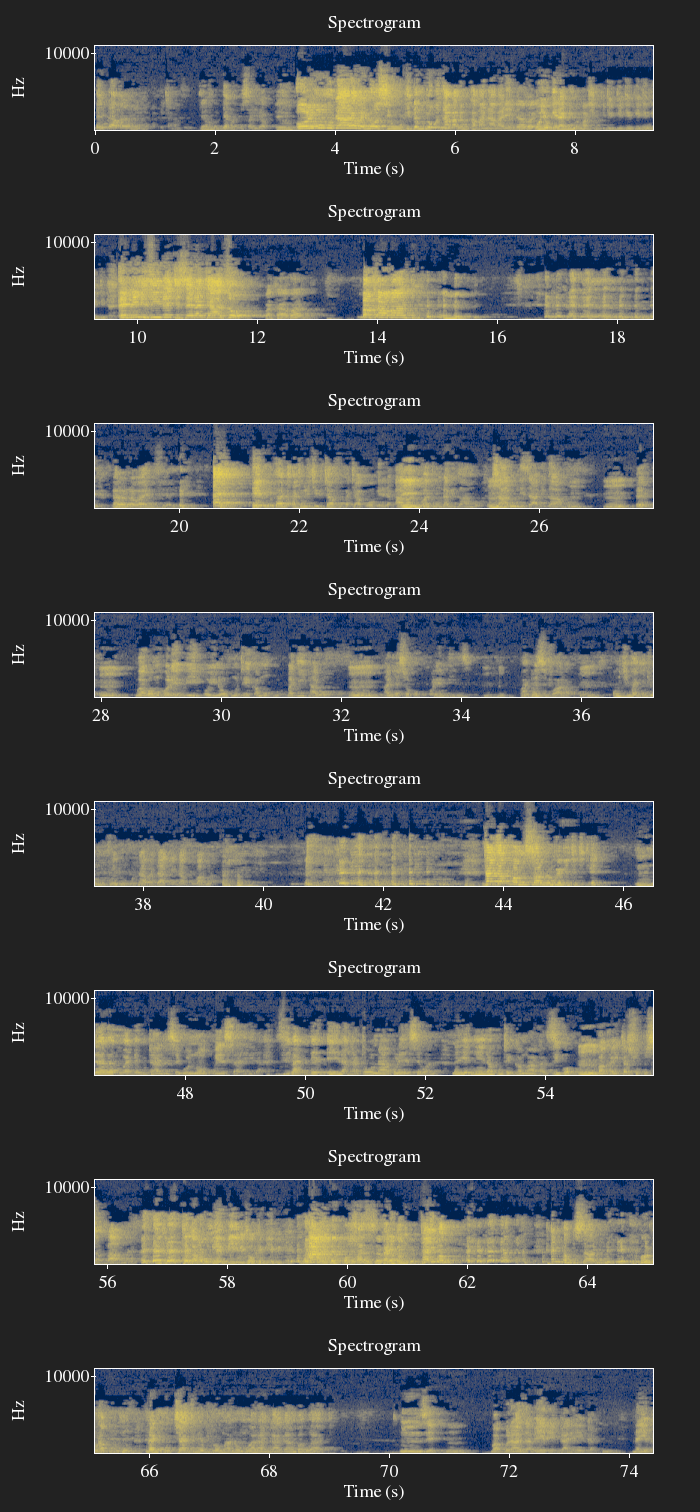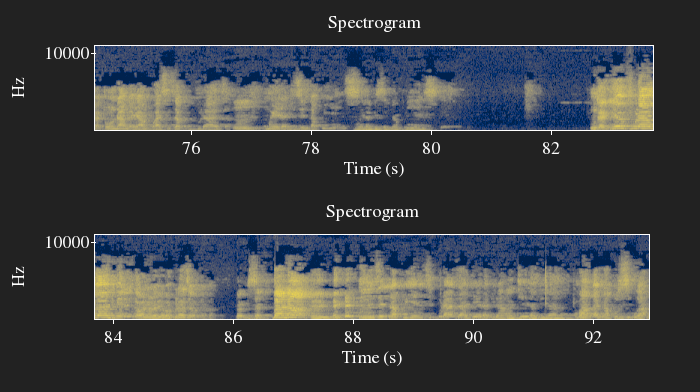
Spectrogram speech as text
kyogamba nakusalirako oli mu mudaala wenna osiwuukidde muli owezabange mukama anaabaleeta oyogera mashikitikitikitikiti ennimi zirina ekiseera kyazo. Baka abantu Ba Isirayiri. eno uganda kati buli kintu kyafuuka kyakwogerera abantu batunda bigambo Mm. saaluuni za bigambo Mm. Eh? Mm. bw'aba omukola enviiri olina okumuteekamu bagiyita looko Mm. ani yasooka okukola enviiri ze Mhm. wadde ozitwalawo Mm. okimanyi nti omutwe gwe gwonna abadde agenda kubabula tajja kuva mu saaluuni mugeri kikiti ndaba gubadde gutandise gwonna okwesalirira zibadde era katonda akuleese wano. Naye ŋŋenda kuteekamu akazigo Mm. bakayita sukusa bango tekakumya enviiri bitooke byebiko omumazi talibamu talibamu talibamu saaluuni olunaku lumu nali mu kyaki nempuna omwana omuwala ng'agamba bw'ati nze Mm. babulaaza beereegaleega. Mm. Naye katonda nga yankwasiza ku bulaaza Mm. mwerabize ennaku y'ensi. Nga yeefulanga nyumya naye nga wanalabye babulaaza bameka? Bana! Nze ennaku y'ensi bulaaza agyerabira. Kubanga nakuzibwa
